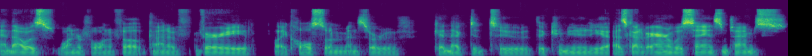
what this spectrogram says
and that was wonderful. And it felt kind of very like wholesome and sort of connected to the community. As kind of Aaron was saying, sometimes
